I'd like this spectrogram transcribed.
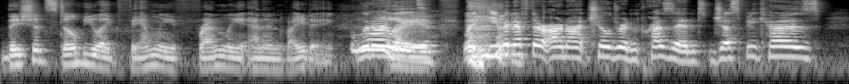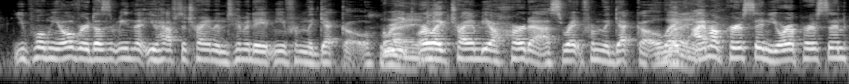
They should still be like family friendly and inviting. Literally. Like- like, even if there are not children present, just because you pull me over doesn't mean that you have to try and intimidate me from the get go. Right. Or like try and be a hard ass right from the get go. Like Right. I'm a person, you're a person.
